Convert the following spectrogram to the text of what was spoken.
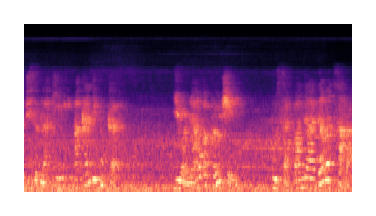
Sebelah kiri akan dibuka. You are now approaching Pusat Bandar Damansara.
